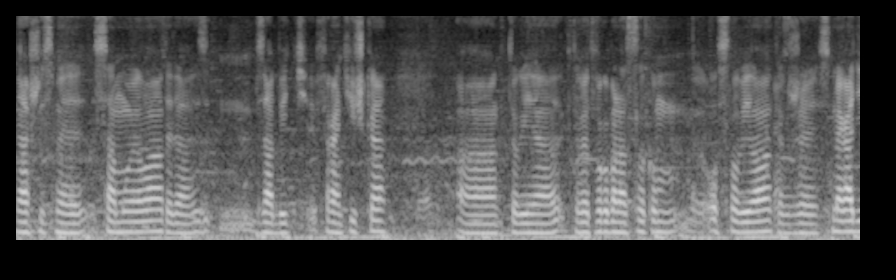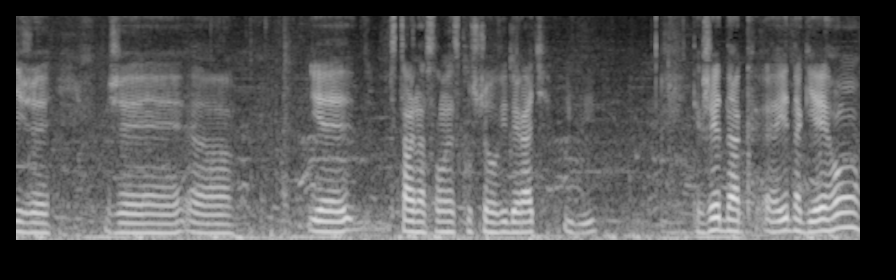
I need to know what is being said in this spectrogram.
našli sme Samuela, teda zabiť Františka, a ktorý na, ktorá tvorba nás celkom oslovila, takže sme radi, že, že uh, je stále na Slovensku z čoho vyberať. Mm-hmm. Takže jednak, jednak jeho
